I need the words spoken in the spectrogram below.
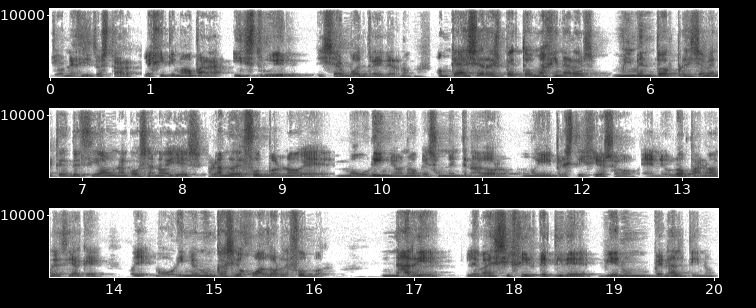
yo necesito estar legitimado para instruir y ser buen trader, ¿no? Aunque a ese respecto, imaginaros, mi mentor precisamente decía una cosa, ¿no? Y es, hablando de fútbol, ¿no? Mourinho, ¿no? Que es un entrenador muy prestigioso en Europa, ¿no? Decía que, oye, Mourinho nunca ha sido jugador de fútbol. Nadie le va a exigir que tire bien un penalti, ¿no?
